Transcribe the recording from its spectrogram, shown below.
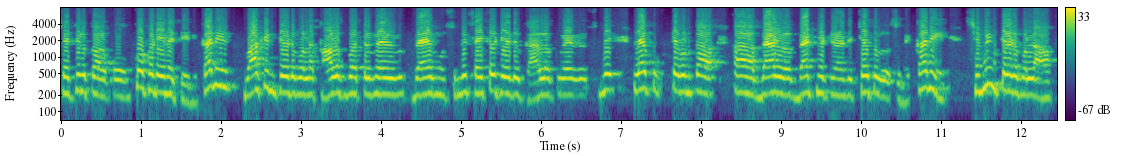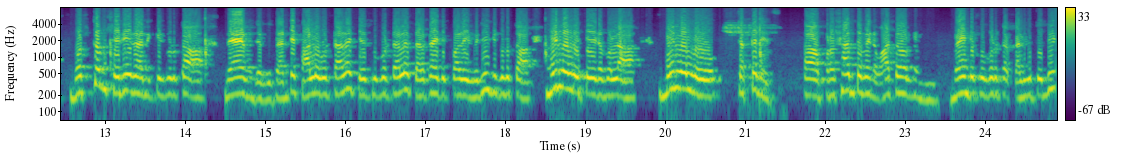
షటిల్ ఒక్కొక్కటైనా చేయండి కానీ వాకింగ్ చేయడం వల్ల కాళ్ళకు మాత్రమే వ్యాయామం వస్తుంది సైకిల్ చేయడం కాళ్ళకు వ్యాయామం వస్తుంది లేకపోతే కనుక బ్యాడ్మింటన్ అనేది చేతులు వస్తుంది. కానీ స్విమ్మింగ్ చేయడం వల్ల మొత్తం శరీరానికి కనుక వ్యాయామం జరుగుతుంది. అంటే కాళ్ళు కొట్టాలి చేతులు కొట్టాలి తలకాయ తిప్పాలి ఇవన్నీ కనుక నీళ్ళలో చేయడం వల్ల నీళ్ళల్లో చక్కని ప్రశాంతమైన వాతావరణం మైండ్ కూడా కలుగుతుంది.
